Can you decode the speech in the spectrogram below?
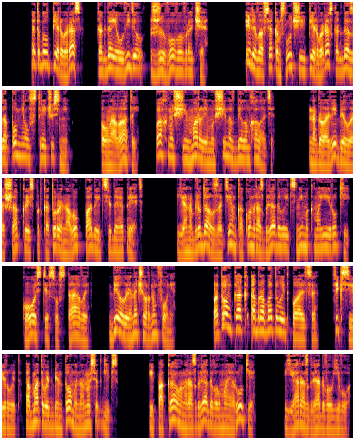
Это был первый раз, когда я увидел живого врача. Или, во всяком случае, первый раз, когда запомнил встречу с ним. Полноватый, пахнущий марлей мужчина в белом халате. На голове белая шапка, из-под которой на лоб падает седая прядь. Я наблюдал за тем, как он разглядывает снимок моей руки. Кости, суставы, белые на черном фоне. Потом, как обрабатывает пальцы, фиксирует, обматывает бинтом и наносит гипс. И пока он разглядывал мои руки, я разглядывал его.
